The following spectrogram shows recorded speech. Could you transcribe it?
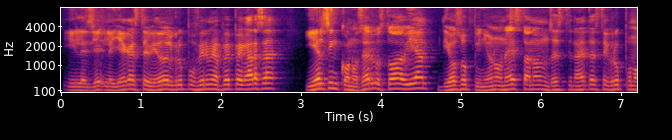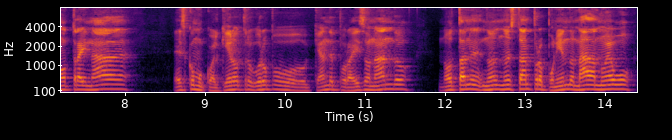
Y les, le llega este video del grupo firme a Pepe Garza. Y él sin conocerlos todavía dio su opinión honesta, ¿no? Este, este grupo no trae nada es como cualquier otro grupo que ande por ahí sonando. No, tan, no, están proponiendo nada nuevo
